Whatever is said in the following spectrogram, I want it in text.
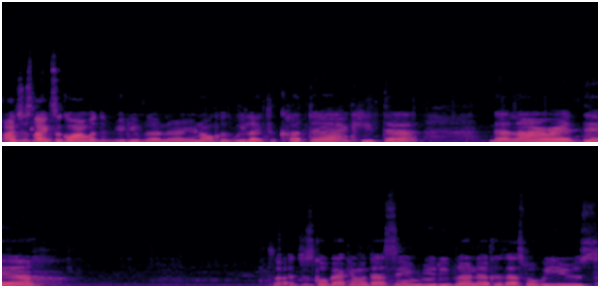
I just like to go in with the beauty blender, you know, because we like to cut that and keep that that line right there. So I just go back in with that same beauty blender because that's what we use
